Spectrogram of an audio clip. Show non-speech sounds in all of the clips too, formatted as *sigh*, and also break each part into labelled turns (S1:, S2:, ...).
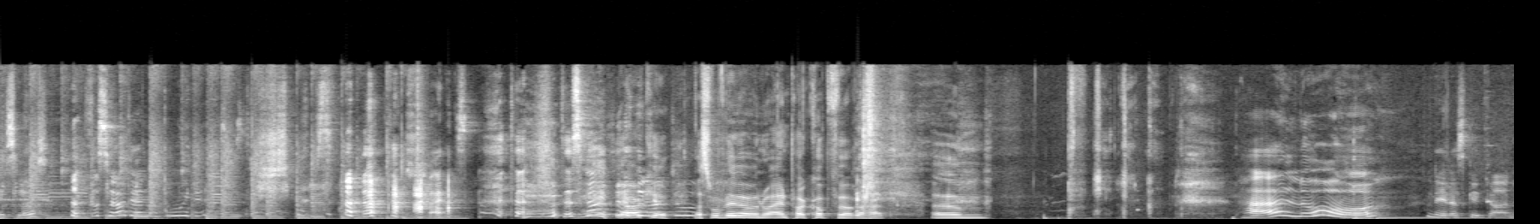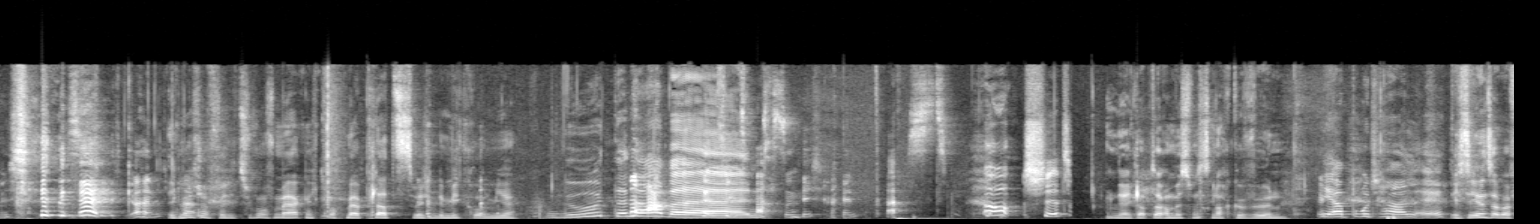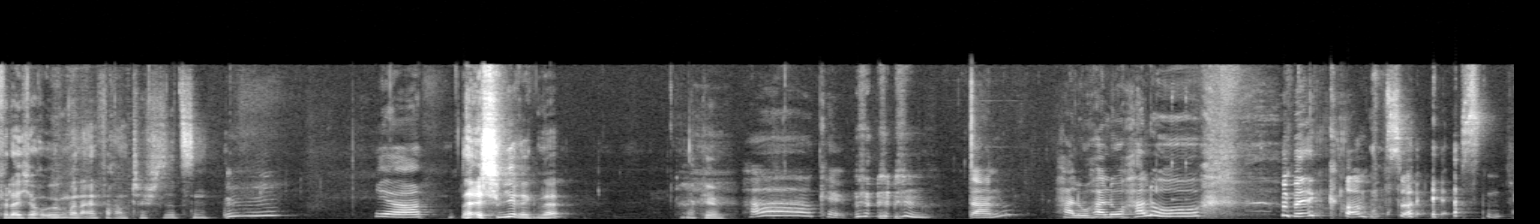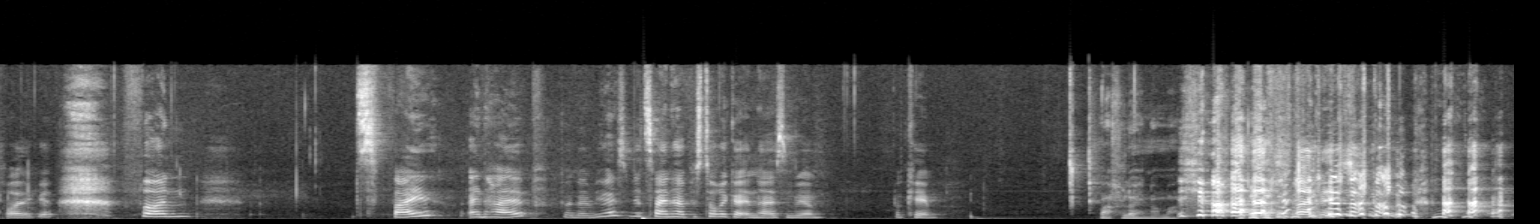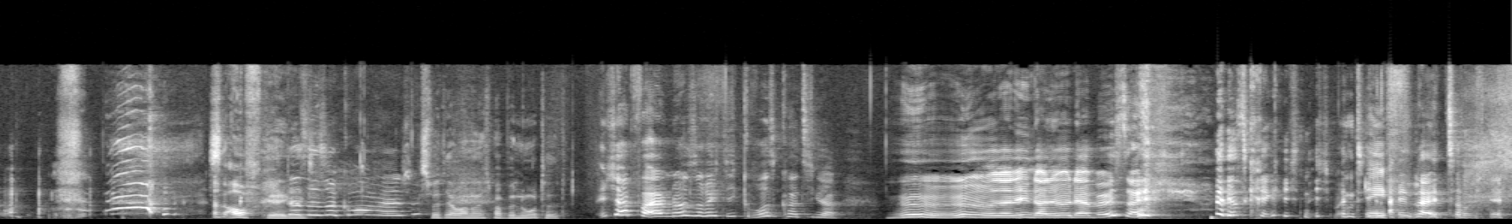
S1: Schieß los. *laughs*
S2: Das hört ja nur du jetzt. *laughs* Scheiße. Das hört
S3: Ja,
S2: ja
S3: okay.
S2: nur du.
S3: Das Problem, wenn man nur ein paar Kopfhörer hat. Ähm,
S2: Hallo. Nee, das geht gar nicht. *laughs* Das geht gar nicht.
S3: ich muss mir für die Zukunft merken, ich brauche mehr Platz zwischen dem Mikro und mir.
S1: Guten Abend.
S2: Dass du nicht reinpasst.
S1: Oh, shit.
S3: Ja, ich glaube, daran müssen wir uns noch gewöhnen.
S1: Ja, brutal, ey.
S3: Ich sehe uns aber vielleicht auch irgendwann einfach am Tisch sitzen.
S1: Ja. *laughs*
S3: ist schwierig, ne? Okay.
S2: Ah, okay. *clears throat* Dann, hallo, hallo, hallo. *laughs* Willkommen zur ersten Folge von zweieinhalb, wie heißen wir? Zweieinhalb HistorikerInnen heißen wir. Okay.
S3: Mach vielleicht nochmal.
S2: Mann, ich-
S3: ist aufregend.
S2: Das ist so komisch.
S3: Das wird ja aber noch nicht mal benotet.
S2: Ich habe vor allem nur so richtig großkotzig gedacht. Oder nicht dann nervös sein. Jetzt kriege ich nicht mal die
S1: Ey.
S2: Einleitung hin.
